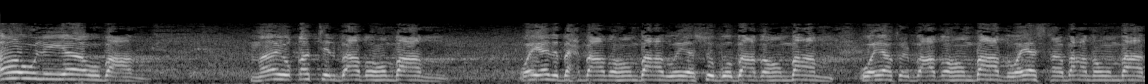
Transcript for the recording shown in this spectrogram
أولياء بعض. ما يقتل بعضهم بعض. ويذبح بعضهم بعض ويسب بعضهم بعض ويأكل بعضهم بعض ويسخر بعضهم بعض.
